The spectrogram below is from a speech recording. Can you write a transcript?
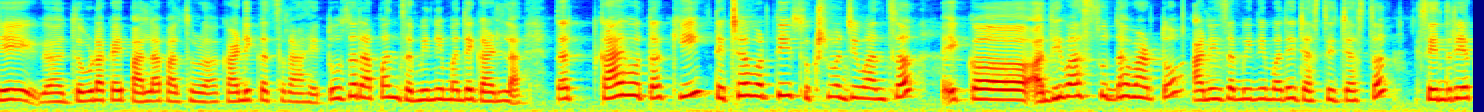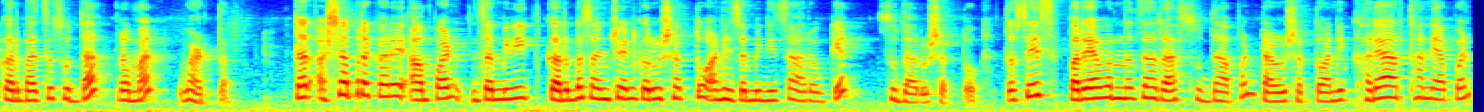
जे जेवढा काही पालापाचोळा काडी कचरा आहे तो जर आपण जमिनीमध्ये गाडला तर काय होतं की त्याच्यावरती सूक्ष्मजीवांचं एक अधिवास सुद्धा वाढतो आणि जमिनीमध्ये जास्तीत जास्त सेंद्रिय कर्बाचं सुद्धा प्रमाण वाढतं. तर अशा प्रकारे आपण जमिनीत कर्बसंचयन करू शकतो आणि जमिनीचं आरोग्य सुधारू शकतो. तसेच पर्यावरणाचा ऱ्हास सुद्धा आपण टाळू शकतो आणि खऱ्या अर्थाने आपण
